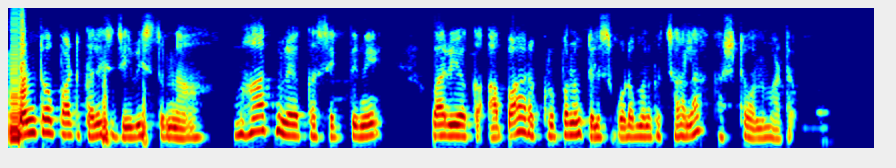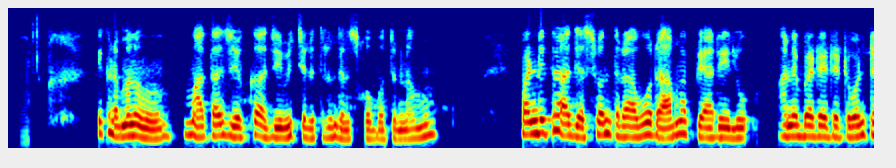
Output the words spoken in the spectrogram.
మనతో పాటు కలిసి జీవిస్తున్న మహాత్ముల యొక్క శక్తిని వారి యొక్క అపార కృపను తెలుసుకోవడం మనకు చాలా కష్టం అన్నమాట. ఇక్కడ మనం మాతాజీ యొక్క జీవిత చరిత్రను తెలుసుకోబోతున్నాము. పండిత జస్వంతరావు రామ ప్యారీలు అనబడేటటువంటి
